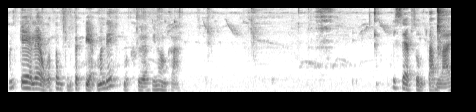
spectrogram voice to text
มันแก่แล้วก็ต้องกินตะเปียกมันเด้มะเขือพี่น้องค่ะ พี่แสบสมตำหลาย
